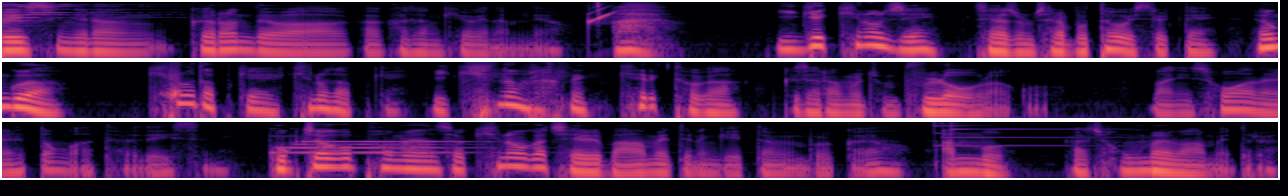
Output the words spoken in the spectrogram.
네이슨이랑 그런 대화가 가장 기억에 남네요. 아, 이게 키노지. 제가 좀 잘 못하고 있을 때 형구야 키노답게 키노답게. 이 키노라는 캐릭터가 그 사람을 좀 불러오라고 많이 소환을 했던 것 같아요 네이슨이. 곡 작업하면서 키노가 제일 마음에 드는 게 있다면 뭘까요? 안무가 정말 마음에 들어요.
